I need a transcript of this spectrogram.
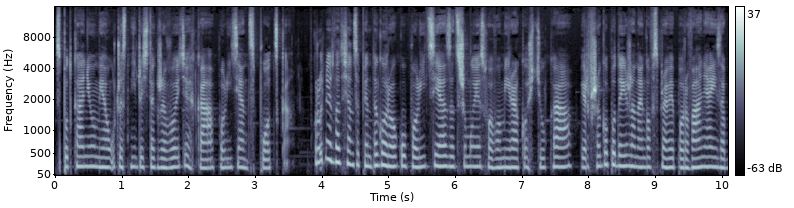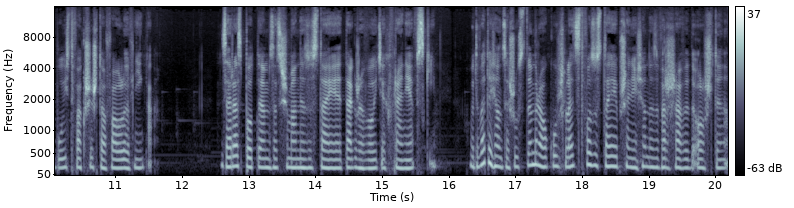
W spotkaniu miał uczestniczyć także Wojciech K., policjant z Płocka. W grudniu 2005 roku policja zatrzymuje Sławomira Kościuka, pierwszego podejrzanego w sprawie porwania i zabójstwa Krzysztofa Olewnika. Zaraz potem zatrzymany zostaje także Wojciech Franiewski. W 2006 roku śledztwo zostaje przeniesione z Warszawy do Olsztyna.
